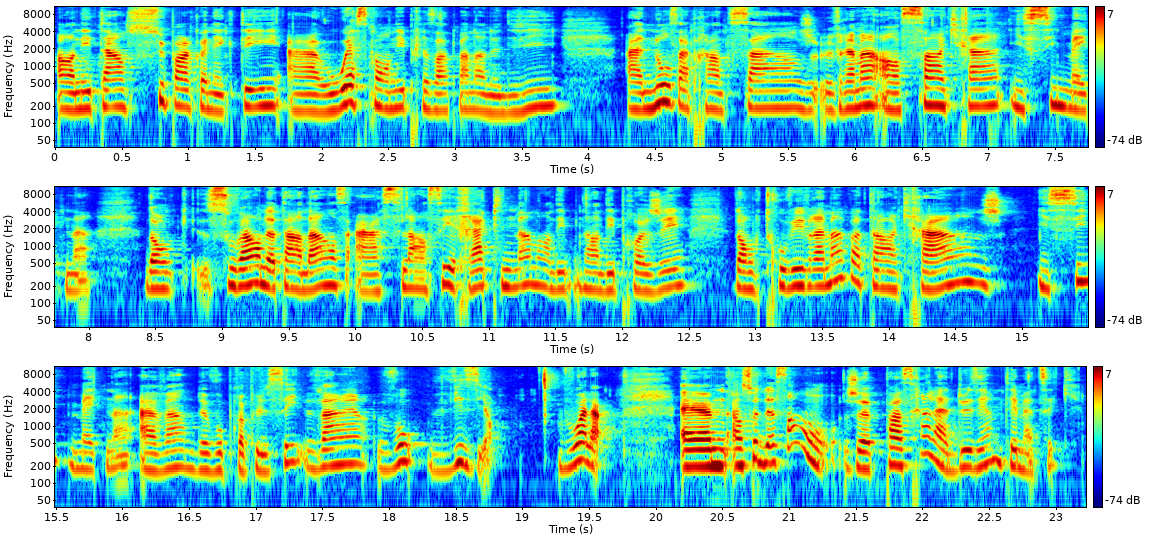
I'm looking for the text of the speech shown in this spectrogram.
en étant super connecté à où est-ce qu'on est présentement dans notre vie, à nos apprentissages, vraiment en s'ancrant ici maintenant. Donc, souvent, on a tendance à se lancer rapidement dans des, projets. Donc, trouvez vraiment votre ancrage ici maintenant avant de vous propulser vers vos visions. Voilà. Euh, ensuite de ça, je passerai à la deuxième thématique.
